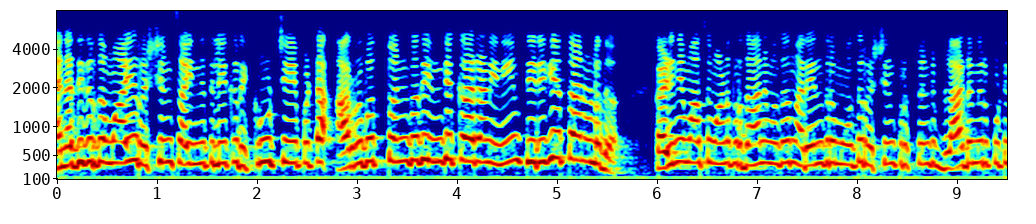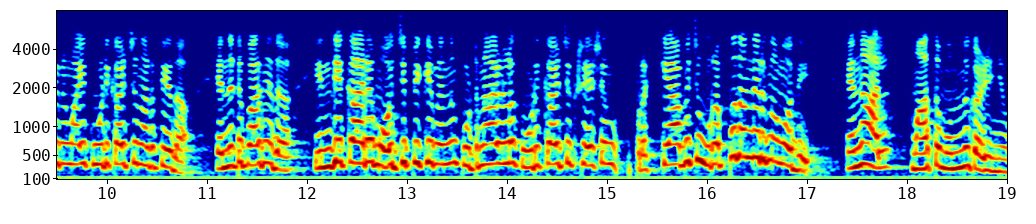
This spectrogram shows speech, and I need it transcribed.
അനധികൃതമായി റഷ്യൻ സൈന്യത്തിലേക്ക് റിക്രൂട്ട് ചെയ്യപ്പെട്ട അറുപത്തൊൻപത് ഇന്ത്യക്കാരാണ് ഇനിയും തിരികെ എത്താനുള്ളത്. കഴിഞ്ഞ മാസമാണ് പ്രധാനമന്ത്രി നരേന്ദ്രമോദി റഷ്യൻ പ്രസിഡന്റ് വ്ളാഡിമിർ പുടിനുമായി കൂടിക്കാഴ്ച നടത്തിയത്. എന്നിട്ട് പറഞ്ഞത് ഇന്ത്യക്കാരെ മോചിപ്പിക്കുമെന്നും പുടിനായുള്ള കൂടിക്കാഴ്ചയ്ക്ക് ശേഷം പ്രഖ്യാപിച്ച് ഉറപ്പു തന്നിരുന്നു മോദി. എന്നാൽ മാസം ഒന്ന് കഴിഞ്ഞു.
